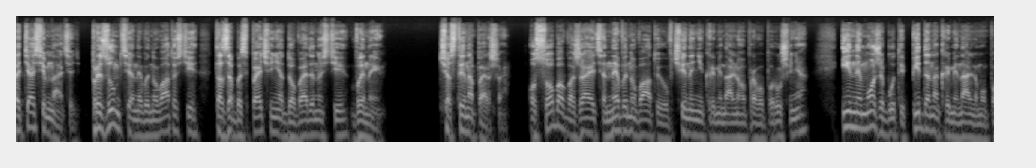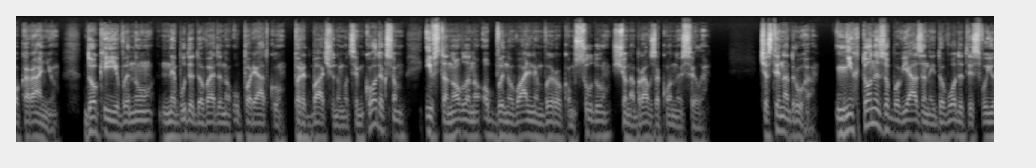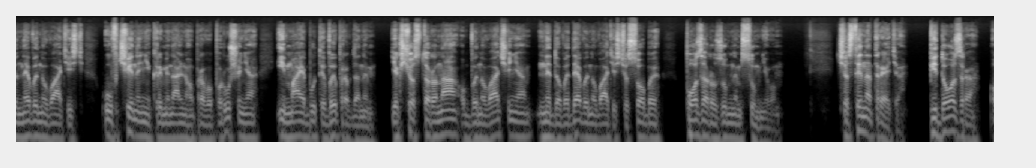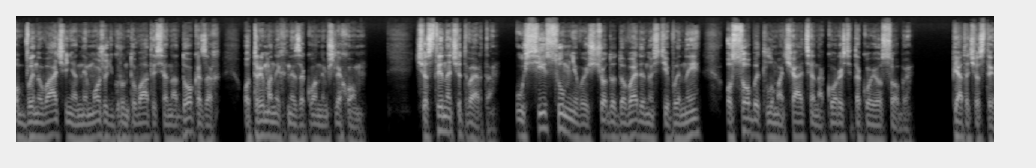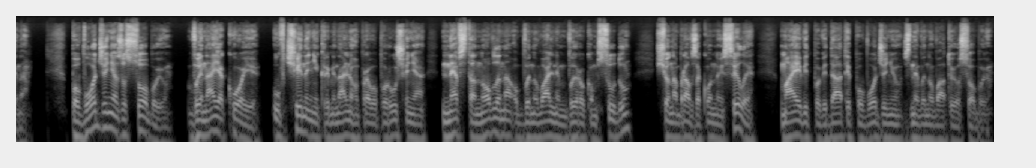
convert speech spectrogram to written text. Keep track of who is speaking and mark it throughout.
Speaker 1: Стаття 17. Презумпція невинуватості та забезпечення доведеності вини. Частина перша. Особа вважається невинуватою у вчиненні кримінального правопорушення і не може бути піддана кримінальному покаранню, доки її вину не буде доведено у порядку, передбаченому цим кодексом, і встановлено обвинувальним вироком суду, що набрав законної сили. Частина друга. Ніхто не зобов'язаний доводити свою невинуватість у вчиненні кримінального правопорушення і має бути виправданим, якщо сторона обвинувачення не доведе винуватість особи поза розумним сумнівом. Частина третя. Підозра, обвинувачення не можуть ґрунтуватися на доказах, отриманих незаконним шляхом. Частина четверта. Усі сумніви щодо доведеності вини особи тлумачаться на користь такої особи. П'ята частина. Поводження з особою, вина якої у вчиненні кримінального правопорушення не встановлена обвинувальним вироком суду, що набрав законної сили, має відповідати поводженню з невинуватою особою.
